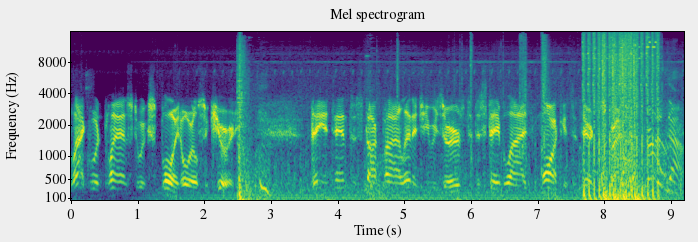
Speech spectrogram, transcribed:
Blackwood plans to exploit oil security. They intend to stockpile energy reserves to destabilize the markets at their discretion. Turn us down.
